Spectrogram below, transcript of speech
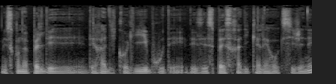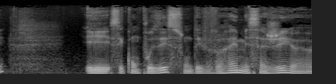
mais ce qu'on appelle des, radicaux libres ou des, espèces radicalaires oxygénées. Et ces composés sont des vrais messagers euh,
